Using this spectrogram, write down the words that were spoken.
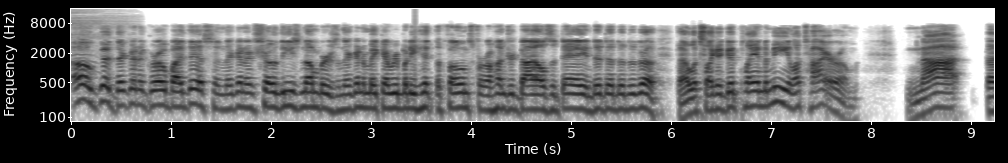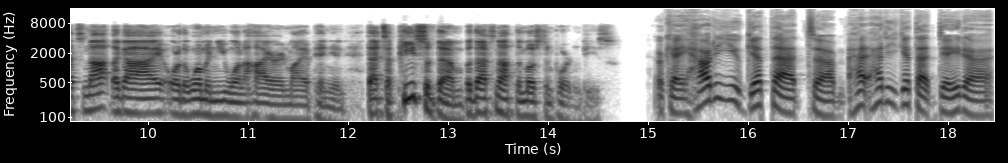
oh, good. They're going to grow by this, and they're going to show these numbers, and they're going to make everybody hit the phones for 100 dials a day, and da da da da da. That looks like a good plan to me. Let's hire them. Not that's not the guy or the woman you want to hire, in my opinion. That's a piece of them, but that's not the most important piece. Okay, how do you get that? Um, how, how do you get that data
